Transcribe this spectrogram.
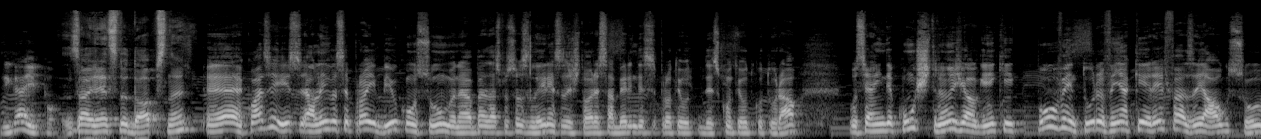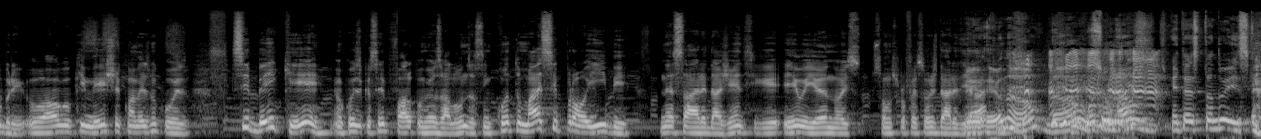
Diga aí, pô. Os agentes do DOPS, né? É, quase isso. Além de você proibir o consumo, né, das pessoas lerem essas histórias, saberem desse, conteúdo, desse conteúdo cultural, você ainda constrange alguém que, porventura, venha a querer fazer algo sobre, ou algo que mexa com a mesma coisa. Se bem que, é uma coisa que eu sempre falo para meus alunos, assim, quanto mais se proíbe nessa área da gente, que eu e Ian, nós somos professores da área de Eu, arte. eu não, não, não sou não. Quem tá escutando isso?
